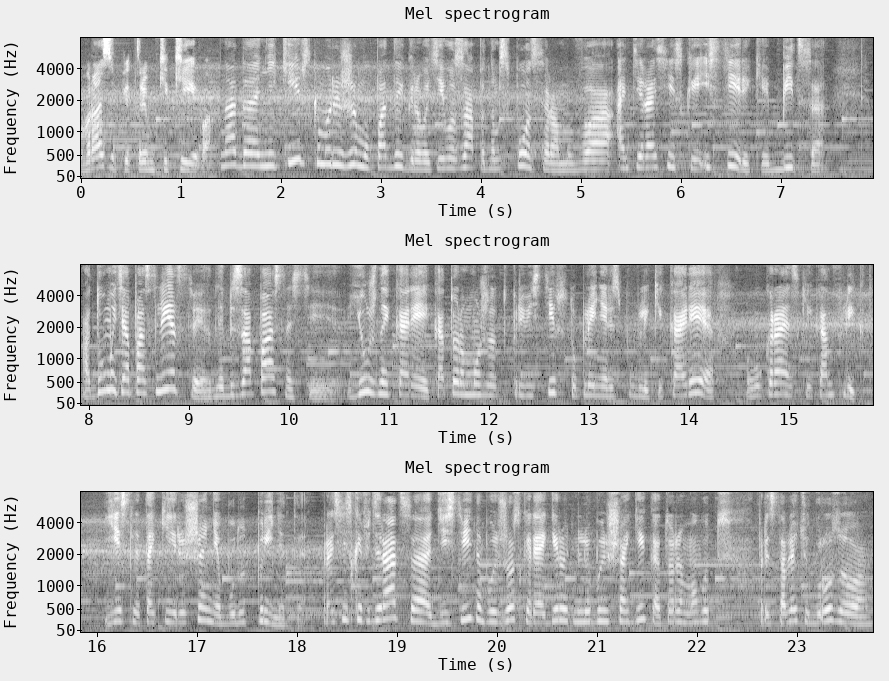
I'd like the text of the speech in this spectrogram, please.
в разі підтримки Києва. Надо не киевскому режиму подыгрывать его западным спонсорам в антироссийской истерике, биться, а думать о последствиях для безопасности Южной Кореи, к которым может привести вступление Республики Корея в украинский конфликт, если такие решения будут приняты. Российская Федерация действительно будет жестко реагировать на любые шаги, которые могут представлять угрозу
